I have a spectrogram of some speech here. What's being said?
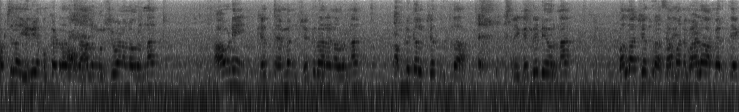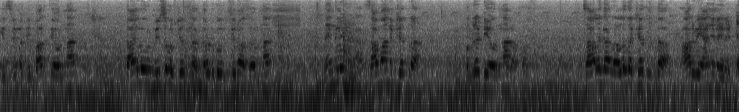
ಪಕ್ಷದ ಹಿರಿಯ ಮುಖಂಡರಾದ ಆಲಂಗೂರು ಶಿವಣ್ಣನವರನ್ನು, ಆವಣಿ ಕ್ಷೇತ್ರ ಎಂ ಎನ್ ಶಂಕರನಾರಾಯಣ ಅವರನ್ನು ಅಂಬಿಕಲ್ ಕ್ಷೇತ್ರದಿಂದ ಶ್ರೀ ಗಂಗರೆಡ್ಡಿ ಅವ್ರನ್ನ ಬಲ್ಲಾ ಕ್ಷೇತ್ರ ಸಾಮಾನ್ಯ ಮಹಿಳಾ ಅಭ್ಯರ್ಥಿಯಾಗಿ ಶ್ರೀಮತಿ ಭಾರತಿ ಅವ್ರನ್ನ ತಾಯ್ಲೂರು ಮೀಸಲು ಕ್ಷೇತ್ರದ ಕರಡುಗೂರು ಶ್ರೀನಿವಾಸ ಅವ್ರನ್ನ, ನೆಂಗ್ಲಿ ಸಾಮಾನ್ಯ ಕ್ಷೇತ್ರ ಮುನ್ರೆಡ್ಡಿ ಅವ್ರನ್ನ ಸಾಲಗಾರರ ಅಲ್ಲದ ಕ್ಷೇತ್ರದ ಆರ್ ವಿ ಆಂಜನೇಯ ರೆಡ್ಡಿ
